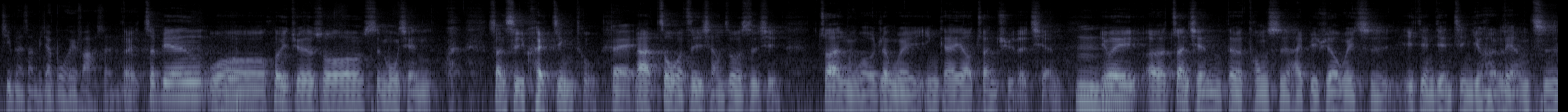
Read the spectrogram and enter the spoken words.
基本上比较不会发生的。对，这边我会觉得说是目前算是一块净土。对，那做我自己想做的事情。赚我认为应该要赚取的钱，嗯，因为呃赚钱的同时还必须要维持一点点敬业和良知，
